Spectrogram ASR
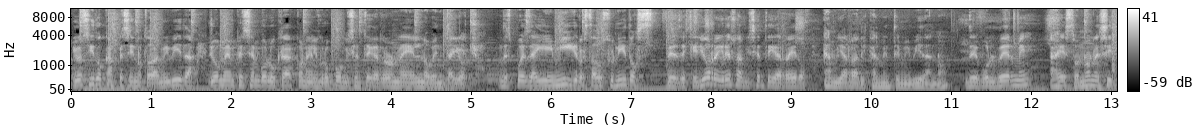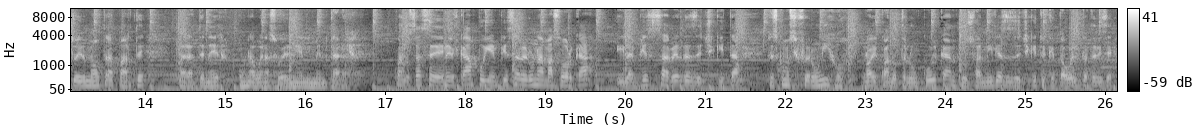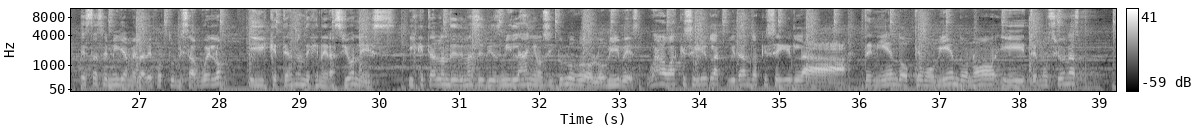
Yo he sido campesino toda mi vida. Yo me empecé a involucrar con el grupo Vicente Guerrero en el 98. Después de ahí emigro a Estados Unidos. Desde que yo regreso a Vicente Guerrero, cambia radicalmente mi vida, ¿no? Devolverme a esto. No necesito irme a otra parte para tener una buena soberanía alimentaria cuando estás en el campo y empiezas a ver una mazorca y la empiezas a ver desde chiquita, es como si fuera un hijo, ¿no? Y cuando te lo inculcan tus familias desde chiquito y que tu abuelito te dice, esta semilla me la dejó tu bisabuelo y que te hablan de generaciones y que te hablan de más de 10 mil años y tú lo, lo vives, wow, hay que seguirla cuidando, hay que seguirla teniendo, promoviendo, ¿no? Y te emocionas.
